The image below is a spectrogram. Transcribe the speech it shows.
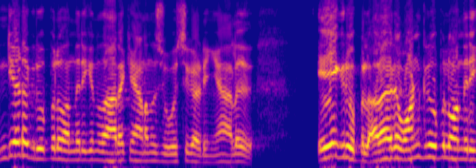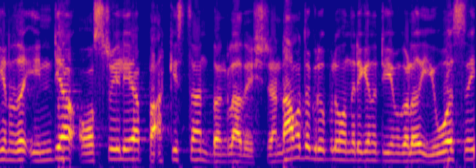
ഇന്ത്യയുടെ ഗ്രൂപ്പിൽ വന്നിരിക്കുന്നത് ആരൊക്കെയാണെന്ന് ചോദിച്ചു കഴിഞ്ഞാൽ എ ഗ്രൂപ്പിൽ അതായത് വൺ ഗ്രൂപ്പിൽ വന്നിരിക്കുന്നത് ഇന്ത്യ ഓസ്ട്രേലിയ പാകിസ്ഥാൻ ബംഗ്ലാദേശ്. രണ്ടാമത്തെ ഗ്രൂപ്പിൽ വന്നിരിക്കുന്ന ടീമുകൾ U S A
